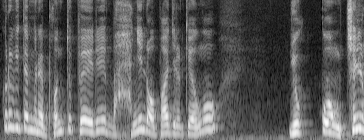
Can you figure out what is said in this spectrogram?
그렇기 때문에 본투표율이 많이 높아질 경우 60, 70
